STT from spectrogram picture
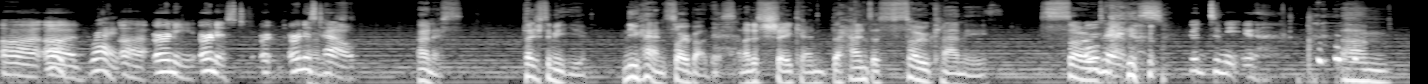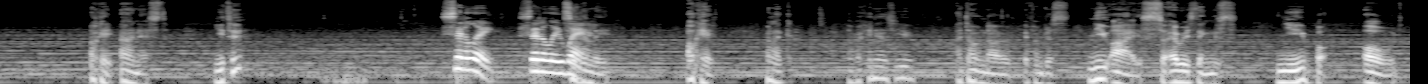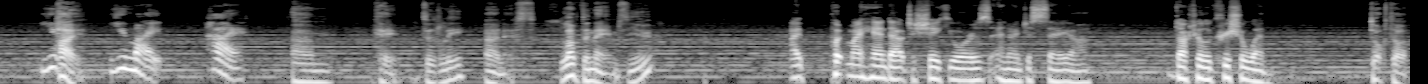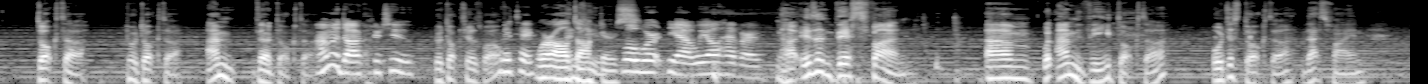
Uh, uh, right. uh, Ernie, Ernest, er- Ernest Ernest. Hau. Ernest. Pleasure to meet you. New hand, sorry about this. And I just shake and the hands are so clammy. So Old hands. Good to meet you. um Okay, Ernest. You two? Siddalee. Siddalee Way. Secondly, okay, but like, I recognize you. I don't know if I'm just new eyes, so everything's new but old. You, Hi, You might. Hi. um, okay, Diddley, Ernest. Love the names. You? I put my hand out to shake yours, and I just say, uh, Dr. Lucretia Wen. Doctor, doctor, you're a doctor. I'm the doctor. I'm a doctor too. You're a doctor as well? Me too. We're all And you. doctors. Well, we're yeah, we all have our. Now, isn't this fun? Um, well, I'm the doctor, or just doctor. That's fine.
